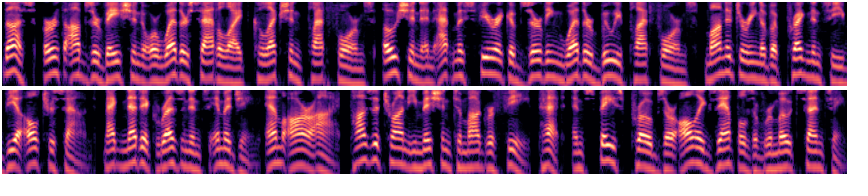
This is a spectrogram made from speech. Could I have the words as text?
Thus, Earth observation or weather satellite collection platforms, ocean and atmospheric observing weather buoy platforms, monitoring of a pregnancy via ultrasound, magnetic resonance imaging (MRI), positron emission tomography (PET), and space probes are all examples of remote sensing.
